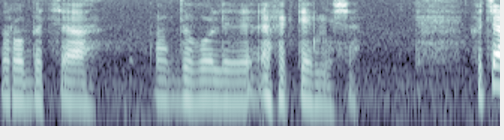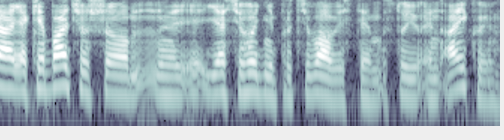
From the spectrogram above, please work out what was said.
робиться доволі ефективніше. Хоча, як я бачу, що е, я сьогодні працював із тим з тою NI-кою,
